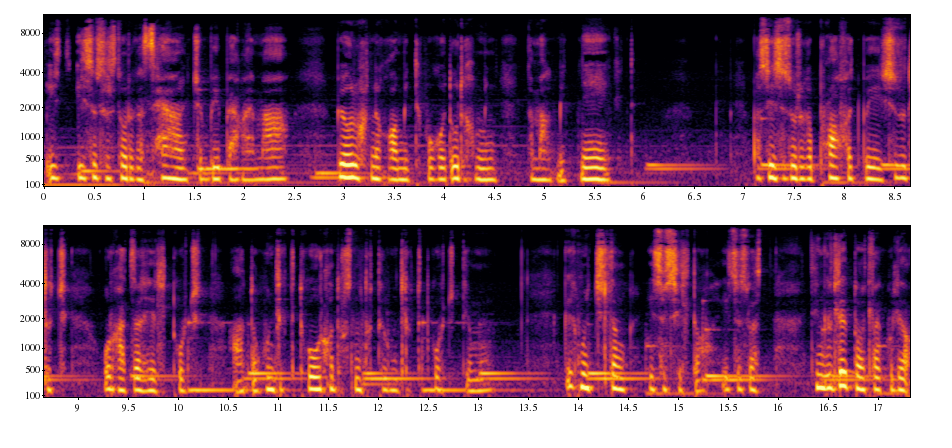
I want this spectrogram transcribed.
Иесус Христ өөрийгөө сайн хүн чинь би байгаа юм аа. Би өөрийнхнийгөө мэдэх бөгөөд өөрийнх минь намайг мэднэ гэд. Бас Иесус өөрийгөө профет би ширүүлэгч өөр газар хэлдэггүй ч одоо хүндлэгддэггүй өөрийнхөө төрснөд хүндлэгддэггүй ч гэх юм. Гэх мэтчлэн Иесус хэлдэг. Иесус бас Тэнгэрлэг дуудлагыг бүлээ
